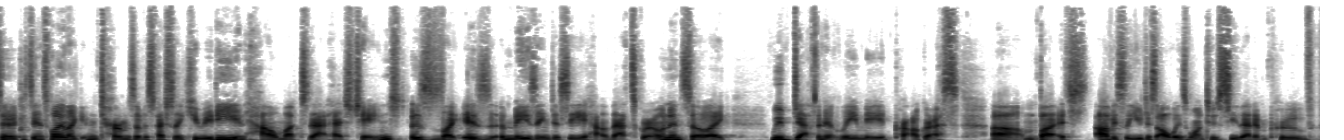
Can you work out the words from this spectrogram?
to Cristina's point, like in terms of especially QED and how much that has changed is like is amazing to see how that's grown. And so like we've definitely made progress. Um, but it's obviously you just always want to see that improve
